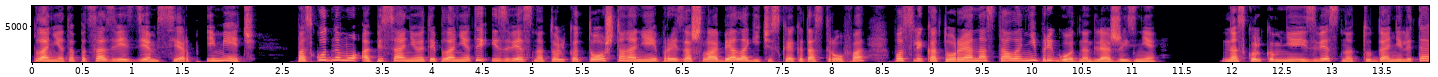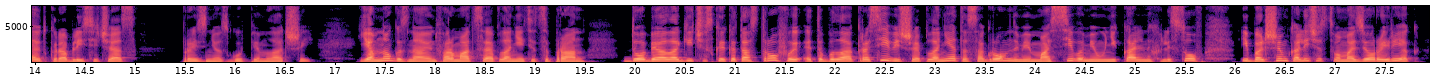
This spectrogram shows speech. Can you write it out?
планета под созвездием Серп и Меч. По скудному описанию этой планеты известно только то, что на ней произошла биологическая катастрофа, после которой она стала непригодна для жизни. «Насколько мне известно, туда не летают корабли сейчас», – произнес Гуппи-младший. «Я много знаю информации о планете Цепран. До биологической катастрофы это была красивейшая планета с огромными массивами уникальных лесов и большим количеством озер и рек –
